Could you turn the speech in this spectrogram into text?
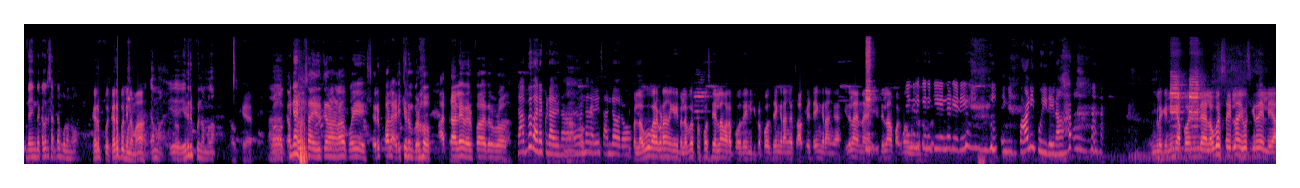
இந்த இந்த கலர் சட்டை போடணும். கருப்பு கருப்பு தினமா? ஆமா எதிர்ப்பு நம்மலாம். ஓகே. இருக்கிறவங்களா போய் செருப்பால அடிக்கணும் ப்ரோ பார்த்தாலே வெறுப்பா இருக்கு ப்ரோ லவ் வரக்கூடாதுண்ணா நிறைய சண்டை வரும். இப்ப லவ் வரக்கூடாது நினைக்கிறேன் இப்ப லவ் ப்ரப்போஸ் டே எல்லாம் வரப்போகுது. இன்னைக்கு ப்ரப்போஸ் டேங்கிறாங்க சாக்லேட் டேங்கிறாங்க இதெல்லாம் என்ன? இதெல்லாம் பார்க்கும்போது உங்களுக்கு இன்னைக்கு என்ன டேடி எங்களுக்கு பானிபூரி டேனா உங்களுக்கு நீங்க அப்போ இந்த லவ்வர் சைட்லாம் யோசிக்கிறதே இல்லையா?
